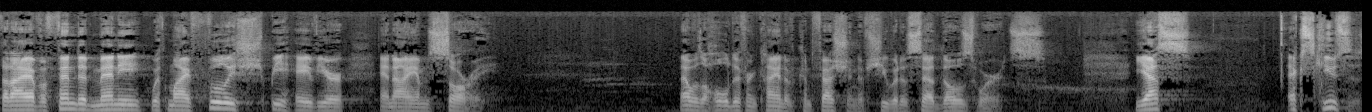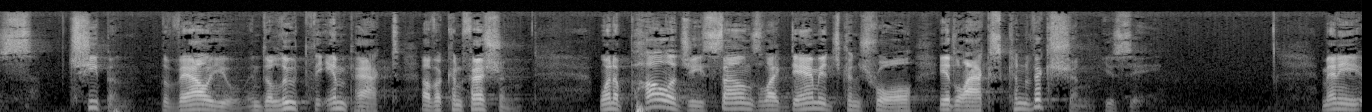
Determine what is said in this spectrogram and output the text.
that I have offended many with my foolish behavior, and I am sorry. That was a whole different kind of confession if she would have said those words. Yes, excuses cheapen the value and dilute the impact of a confession. When apology sounds like damage control, it lacks conviction, you see. Many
